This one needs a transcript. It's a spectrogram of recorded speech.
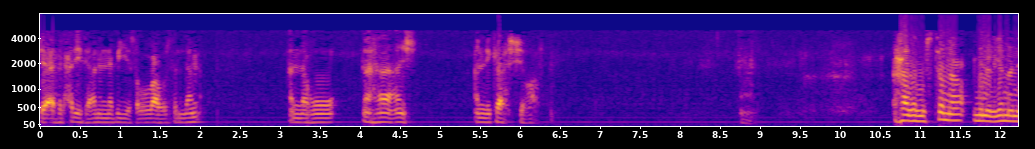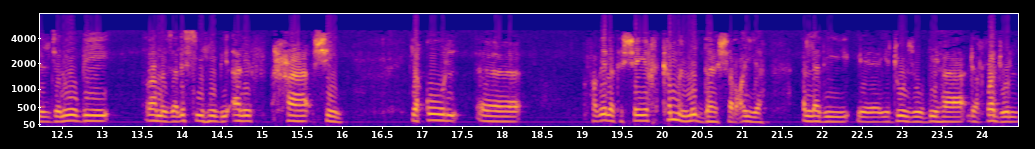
جاء في الحديث عن النبي صلى الله عليه وسلم أنه نهى عن عن نكاح الشغار. هذا المستمع من اليمن الجنوبي رمز لاسمه بألف حاء شين. يقول آه، فضيلة الشيخ كم المدة الشرعية الذي يجوز بها للرجل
